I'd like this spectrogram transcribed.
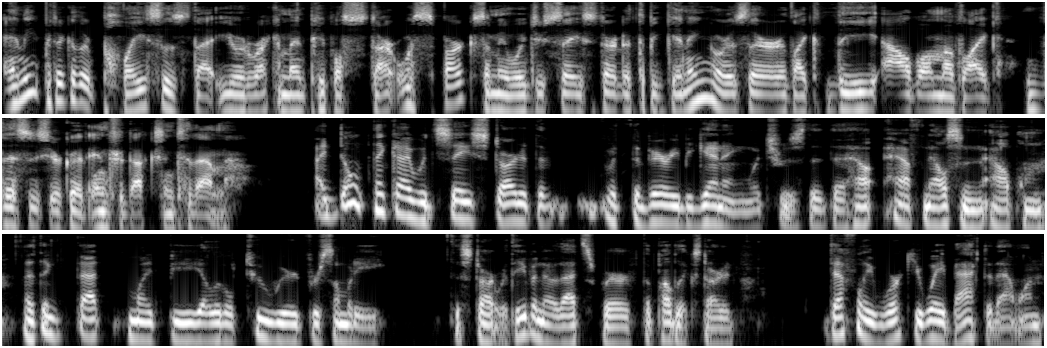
any particular places that you would recommend people start with Sparks? I mean, would you say start at the beginning or is there like the album of like, this is your good introduction to them? I don't think I would say start at the with the very beginning, which was the, the Half Nelson album. I think that might be a little too weird for somebody to start with, even though that's where the public started. Definitely work your way back to that one.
